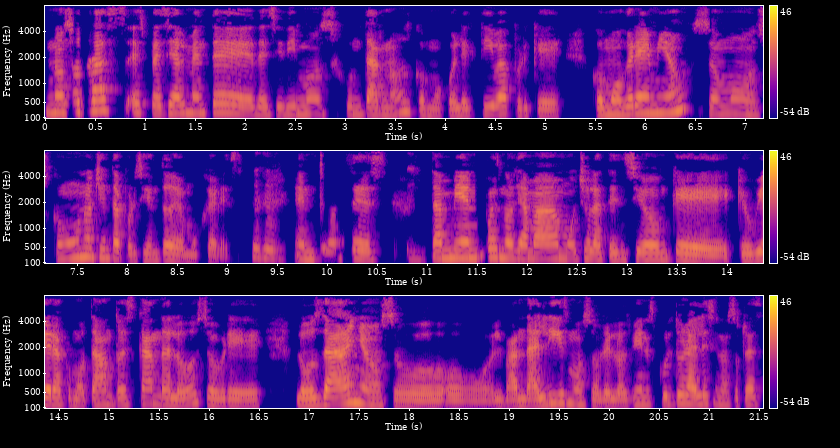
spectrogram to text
Nosotras especialmente decidimos juntarnos como colectiva porque como gremio somos como un 80% de mujeres. Entonces, también pues nos llamaba mucho la atención que, que hubiera como tanto escándalo sobre los daños o, o, el vandalismo sobre los bienes culturales y nosotras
